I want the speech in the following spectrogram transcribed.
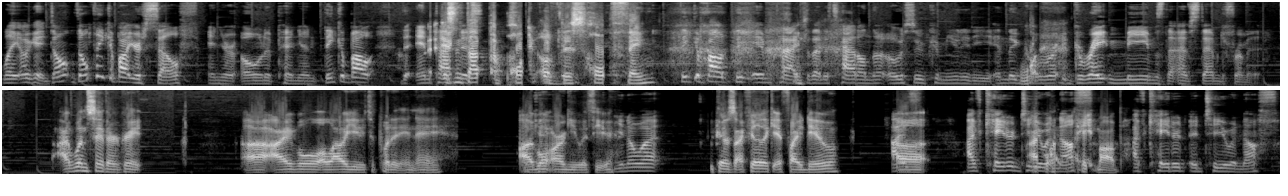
like okay. Don't don't think about yourself and your own opinion. Think about the impact. Isn't that the point of this whole thing? Think about the impact that it's had on the Osu community and the gr- great memes that have stemmed from it. I wouldn't say they're great. Uh, I will allow you to put it in A. I Okay. won't argue with you You know what? because I feel like if I do, uh, I've catered to you will enough. hate mob. I've catered it to you enough.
